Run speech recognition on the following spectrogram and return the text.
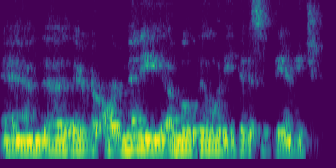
and uh, there are many uh, mobility disadvantaged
